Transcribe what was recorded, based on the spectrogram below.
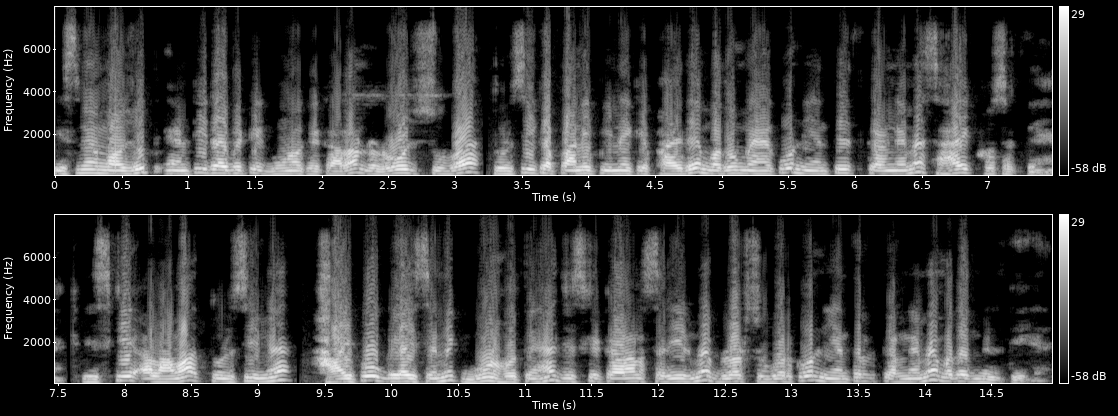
इसमें मौजूद एंटी डायबिटिक गुणों के कारण रोज सुबह तुलसी का पानी पीने के फ़ायदे मधुमेह को नियंत्रित करने में सहायक हो सकते हैं। इसके अलावा तुलसी में हाइपोग्लाइसेमिक गुण होते हैं, जिसके कारण शरीर में ब्लड शुगर को नियंत्रित करने में मदद मिलती है।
